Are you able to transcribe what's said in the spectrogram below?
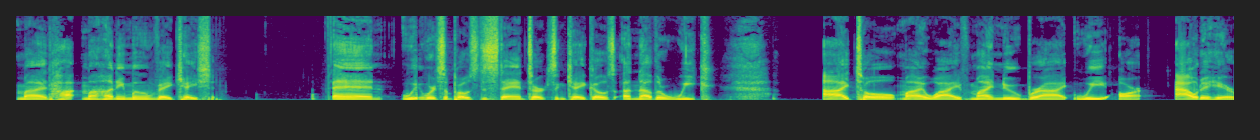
my hot, my honeymoon vacation, and we were supposed to stay in Turks and Caicos another week. I told my wife, my new bride, we are out of here.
